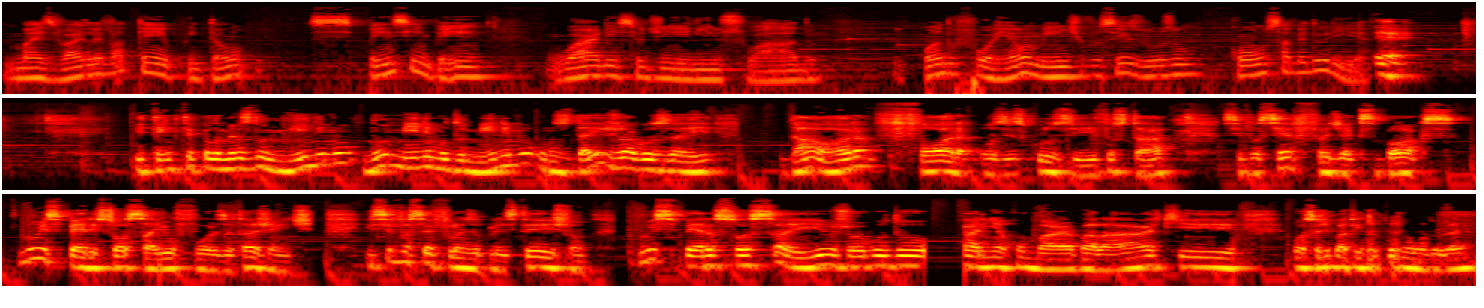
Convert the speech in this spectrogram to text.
mas vai levar tempo. Então, pensem bem, guardem seu dinheirinho suado e quando for realmente vocês usam com sabedoria. É. E tem que ter pelo menos no mínimo, no mínimo do mínimo, uns 10 jogos aí da hora, fora os exclusivos, tá? Se você é fã de Xbox, não espere só sair o Forza, tá, gente? E se você é fã de PlayStation, não espera só sair o jogo do carinha com barba lá que gosta de bater em todo mundo, né?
